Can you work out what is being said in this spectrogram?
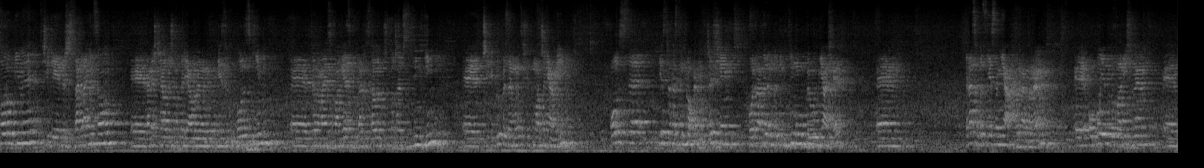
co robimy, co się dzieje też za granicą. E, Zamieszczają też materiały w języku polskim, e, które mają po angielskim, tak zostały przytoczone przez LinkedIn, e, czyli grupy zajmujące się tłumaczeniami. W Polsce jest trochę z tym problem. Wcześniej koordynatorem do LinkedInu był Jasiek. Em, Teraz obecnie jestem ja koordynatorem. E, Oboje próbowaliśmy em,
